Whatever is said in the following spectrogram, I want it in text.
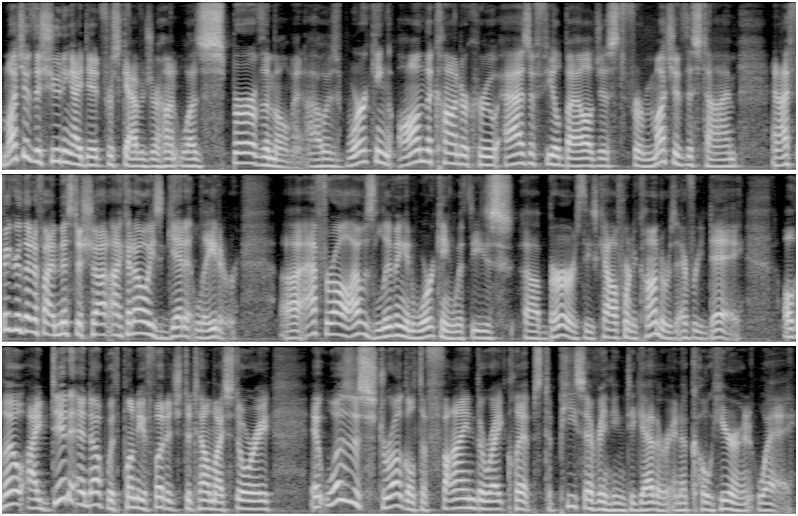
Much of the shooting I did for Scavenger Hunt was spur of the moment. I was working on the Condor crew as a field biologist for much of this time, and I figured that if I missed a shot, I could always get it later. Uh, after all, I was living and working with these uh, birds, these California condors, every day. Although I did end up with plenty of footage to tell my story, it was a struggle to find the right clips to piece everything together in a coherent way.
